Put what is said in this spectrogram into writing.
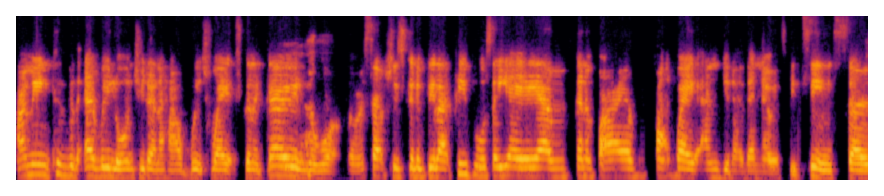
I mean, because with every launch, you don't know how which way it's going to go, yeah. know what the reception is going to be like. People will say, "Yeah, yeah, yeah, I'm going to buy. I can't wait," and you know they know it's be seen. So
